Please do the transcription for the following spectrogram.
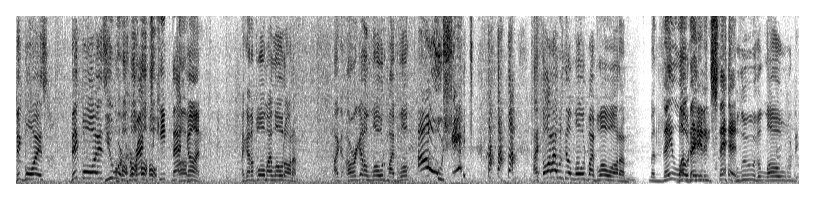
Big boys, big boys. You were correct to keep that Um, gun. I gotta blow my load on him. I, g- or I gotta load my blow. Oh shit! I thought I was gonna load my blow on him. But they But loaded they it instead. Blew the load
